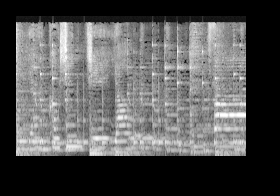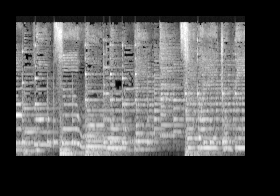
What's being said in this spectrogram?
取人口心解药。方如此无目的，此为中病。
